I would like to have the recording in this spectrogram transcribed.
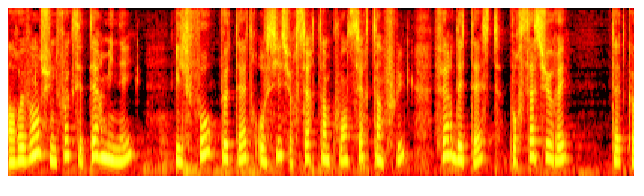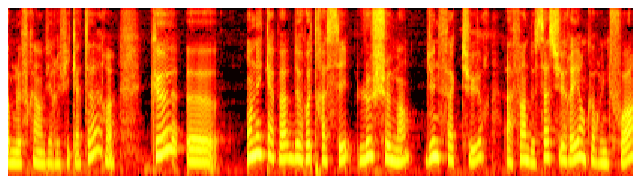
En revanche, une fois que c'est terminé, il faut peut-être aussi sur certains points, certains flux, faire des tests pour s'assurer, peut-être comme le ferait un vérificateur, que euh, on est capable de retracer le chemin d'une facture afin de s'assurer, encore une fois,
